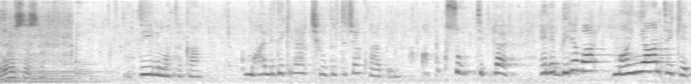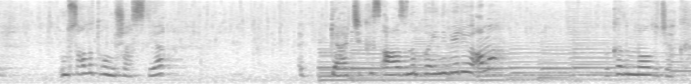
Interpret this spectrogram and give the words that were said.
İyi misin sen? Değilim Atakan. Bu mahalledekiler çıldırtacaklar beni. Abuk subuk tipler. Hele biri var manyağın teki. Musallat olmuş Aslı'ya. Gerçi kız ağzının payını veriyor ama... Bakalım ne olacak.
